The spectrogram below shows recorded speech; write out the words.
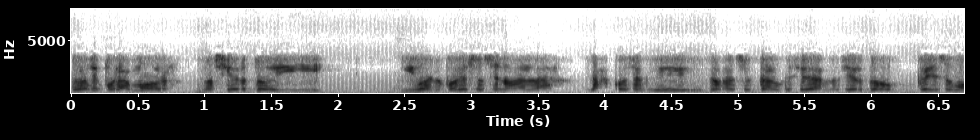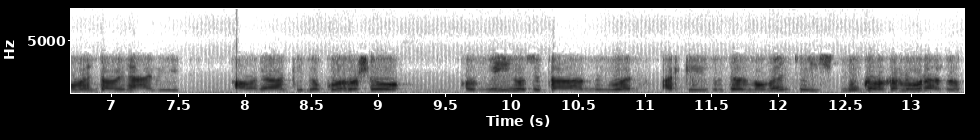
lo hace por amor, ¿no es cierto? Y, y bueno, por eso se nos dan las las cosas que, los resultados que se dan, ¿no es cierto? Fue en su momento a Benali, ahora que lo corro yo conmigo se está dando y bueno, hay que disfrutar el momento y nunca bajar los brazos.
